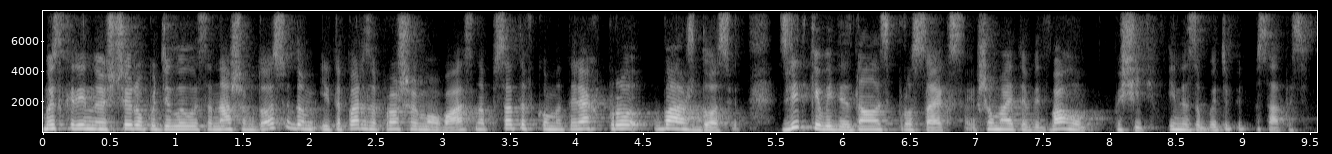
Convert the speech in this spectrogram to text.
Ми з Каріною щиро поділилися нашим досвідом, і тепер запрошуємо вас написати в коментарях про ваш досвід. Звідки ви дізнались про секс? Якщо маєте відвагу, пишіть і не забудьте підписатись.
